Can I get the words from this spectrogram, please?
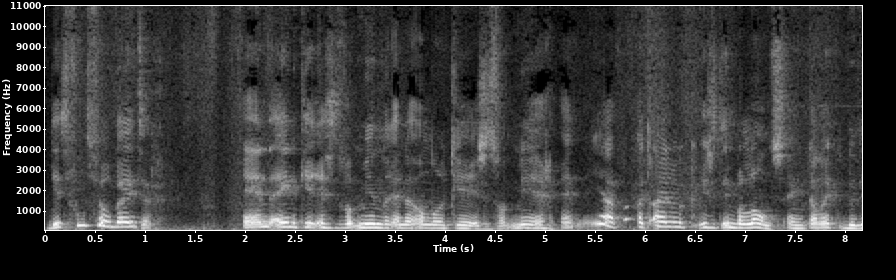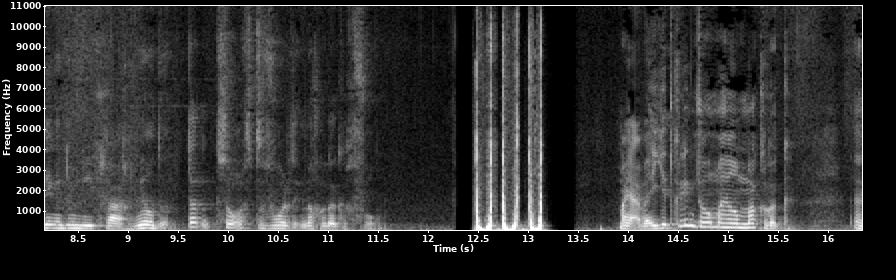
Dit voelt veel beter. En de ene keer is het wat minder en de andere keer is het wat meer. En ja, uiteindelijk is het in balans en kan ik de dingen doen die ik graag wil doen. Dat zorgt ervoor dat ik me gelukkig voel. Maar ja, weet je, het klinkt allemaal heel makkelijk. Uh,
